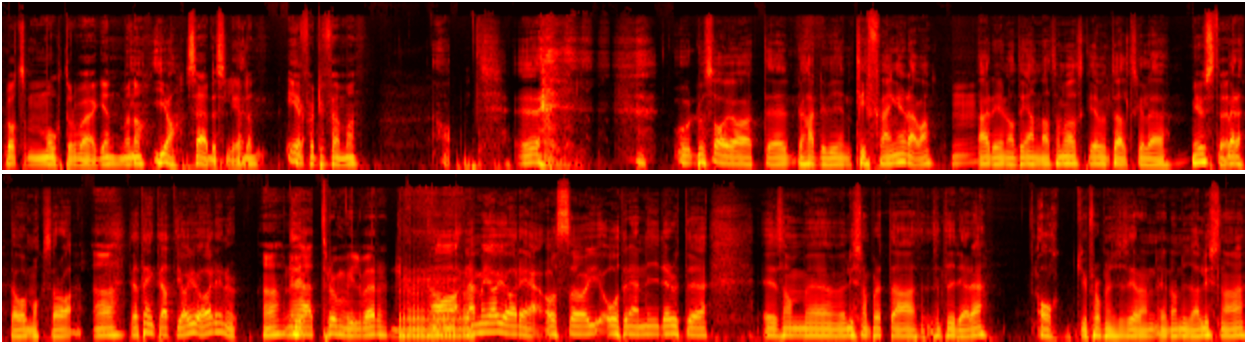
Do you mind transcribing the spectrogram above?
Låter som motorvägen, men ja. Ja. Sädesleden. E45. Eh, och då sa jag att eh, det hade vi en cliffhanger där va? Mm. Ja, det är någonting annat som jag eventuellt skulle berätta om också då. Ja. Så jag tänkte att jag gör det nu. Ja, nu är här trumvilver. Ja, nej, men jag gör det. Och så återigen ni där ute eh, som eh, lyssnar på detta sedan tidigare och förhoppningsvis är det de nya lyssnarna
